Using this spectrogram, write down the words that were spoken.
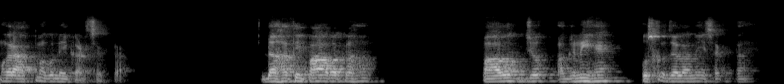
मगर आत्मा को नहीं काट सकता। दहति पावक। पावक जो अग्नि है, उसको जला नहीं सकता है।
